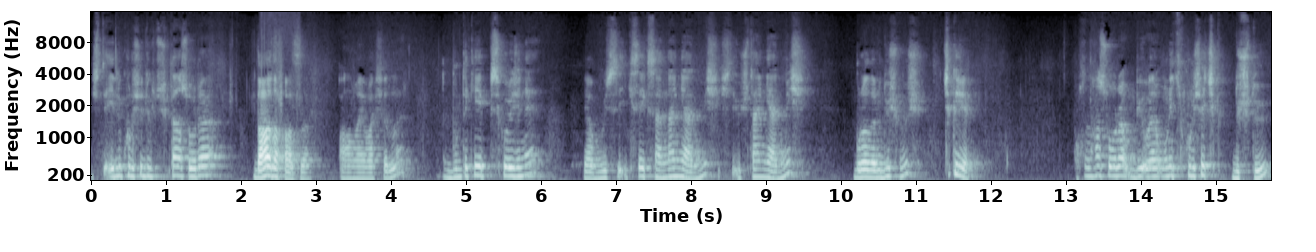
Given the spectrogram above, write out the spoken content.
İşte 50 kuruşa düştükten sonra daha da fazla almaya başladılar. Buradaki psikoloji ne? Ya bu hisse 2.80'den gelmiş, işte 3'ten gelmiş. Buraları düşmüş, çıkacak. Ondan sonra bir 12 kuruşa çık düştü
